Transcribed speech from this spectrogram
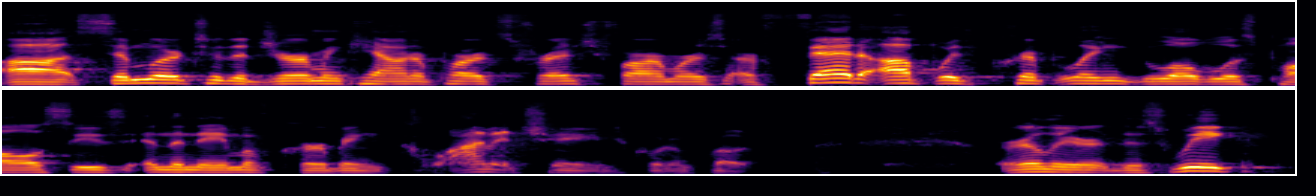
Uh, similar to the German counterparts, French farmers are fed up with crippling globalist policies in the name of curbing climate change, quote unquote. Earlier this week,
